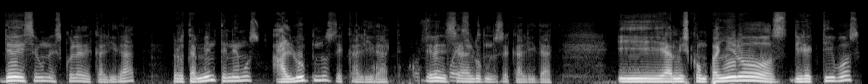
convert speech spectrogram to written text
debe ser una escuela de calidad, pero también tenemos alumnos de calidad, deben ser alumnos de calidad. Y a mis compañeros directivos,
